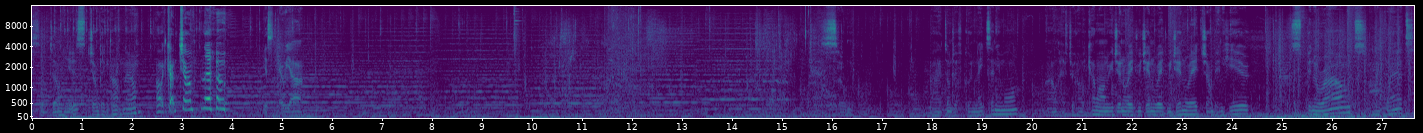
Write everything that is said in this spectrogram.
So down he is, jumping out now. Oh, I can't jump, no! Yes, there we are. Anymore. I'll have to hurry. Come on, regenerate, regenerate, regenerate. Jump in here. Spin around like that.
